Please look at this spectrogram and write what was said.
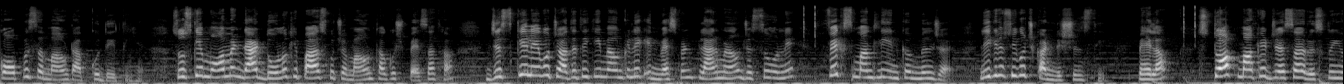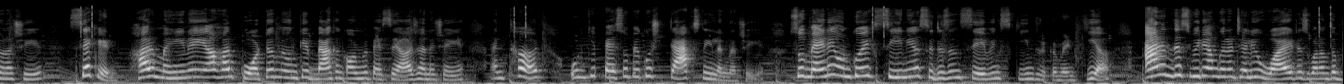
कॉपस अमाउंट आपको देती हैं। सो so, उसके मॉम एंड डैड दोनों के पास कुछ अमाउंट था कुछ पैसा था जिसके लिए वो चाहते थे कि मैं उनके लिए एक इन्वेस्टमेंट प्लान बनाऊँ जिससे उन्हें फिक्स मंथली इनकम मिल जाए। लेकिन उसकी कुछ कंडीशंस थी। पहला स्टॉक मार्केट जैसा रिस्क नहीं होना चाहिए। सेकंड हर महीने या हर क्वार्टर में उनके बैंक अकाउंट में पैसे आ जाने चाहिए। एंड थर्ड उनके पैसों पे कुछ टैक्स नहीं लगना चाहिए। सो so, मैंने उनको एक senior citizen saving scheme recommend किया। And in this video I am gonna tell you why it is one of the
